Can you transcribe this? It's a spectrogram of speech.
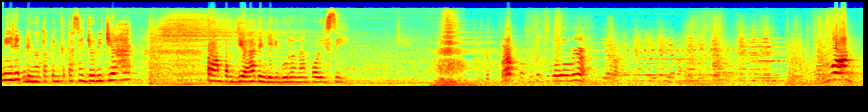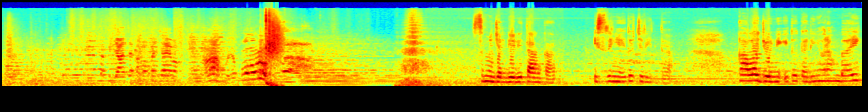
mirip dengan topeng kertasnya Joni Jahat. Perampok jahat yang jadi buronan polisi. Maksudnya Tutup semua uangnya. Iya bang. Iya bang. Buruan. Tapi jangan cakap apa saya bang. Ah, banyak ngomong lu. Semenjak dia ditangkap, istrinya itu cerita kalau Joni itu tadinya orang baik.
